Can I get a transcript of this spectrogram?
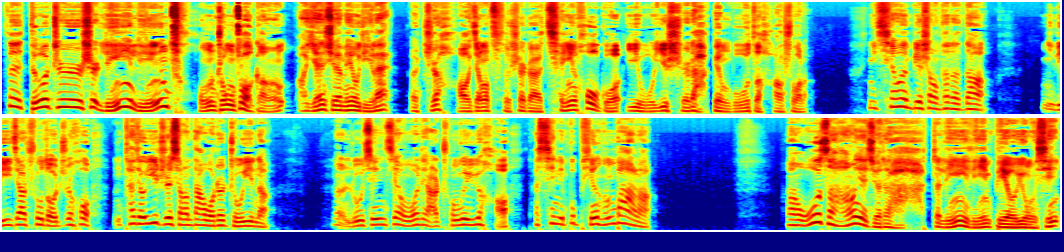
在得知是林依林从中作梗啊，严选没有抵赖，只好将此事的前因后果一五一十的跟吴子航说了：“你千万别上他的当，你离家出走之后，他就一直想打我的主意呢。那如今见我俩重归于好，他心里不平衡罢了。”啊，吴子航也觉得啊，这林依林别有用心，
